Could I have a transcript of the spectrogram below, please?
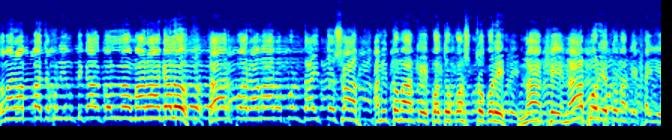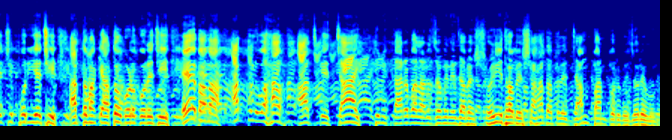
তোমার আব্বা যখন ইন্তেকাল করল মারা গেল। তারপর আমার উপর দায়িত্ব সব। আমি তোমাকে কত কষ্ট করে না খেয়ে না পরে তোমাকে খাইয়েছি পরিয়েছি আর তোমাকে এত বড় করেছি। এ বাবা আব্দুল ওয়াহাব আজকে চাই তুমি কারবালার জমিনে যাবে শহীদ হবে শাহাদাতের জাম পান করবে জোরে বলো।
